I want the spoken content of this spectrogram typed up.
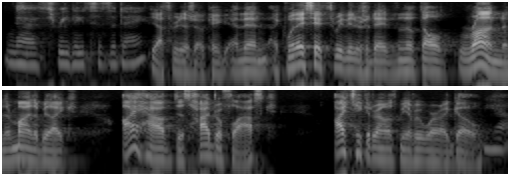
No, three liters a day. Yeah, three liters. Okay. And then, like, when they say three liters a day, then they'll, they'll run in their mind. They'll be like, I have this hydro flask. I take it around with me everywhere I go. Yeah.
